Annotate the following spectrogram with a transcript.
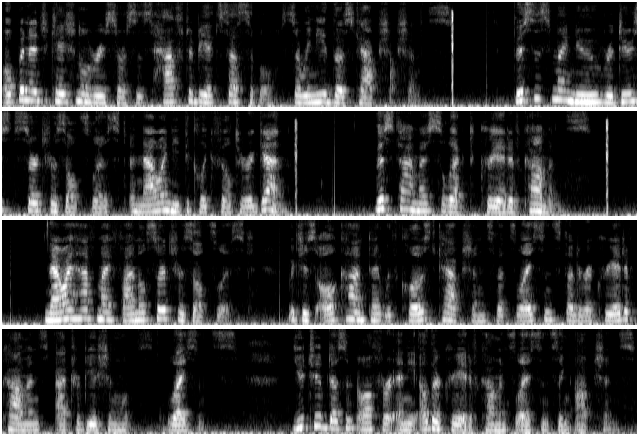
Open educational resources have to be accessible, so we need those captions. This is my new reduced search results list, and now I need to click Filter again. This time I select Creative Commons. Now I have my final search results list which is all content with closed captions that's licensed under a Creative Commons Attribution license. YouTube doesn't offer any other Creative Commons licensing options,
